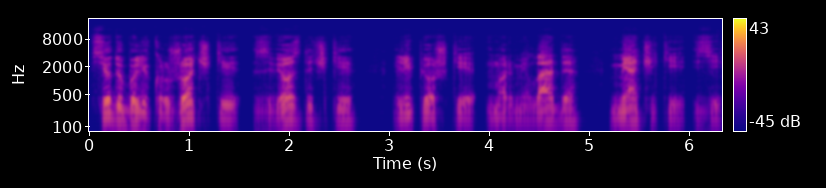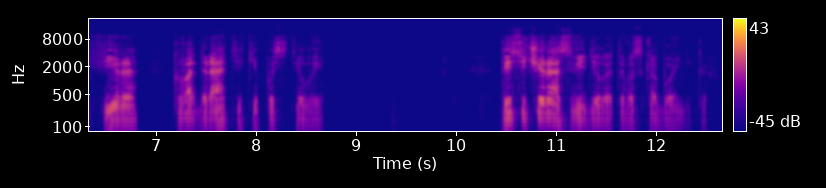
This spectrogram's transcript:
Всюду были кружочки, звездочки, лепешки мармелада, мячики зефира, квадратики пастилы. Тысячи раз видел этого Скобойников,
